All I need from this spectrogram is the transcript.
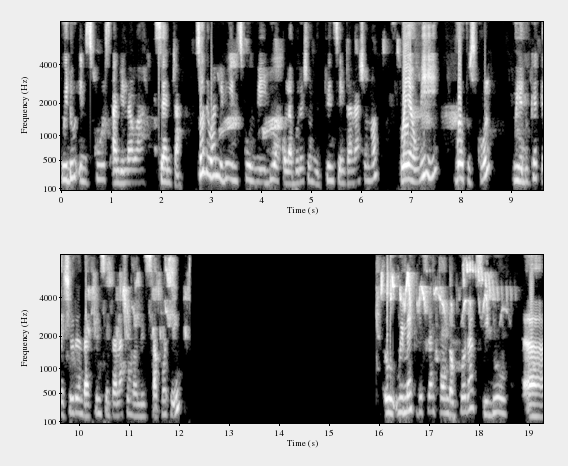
we do in schools and in our center. So the one we do in school, we do a collaboration with Twins International where we go to school, we educate the children that Twins International is supporting So we make different kind of products. We do uh,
